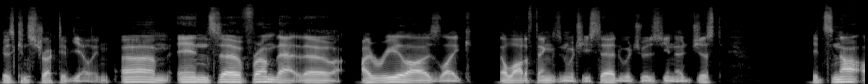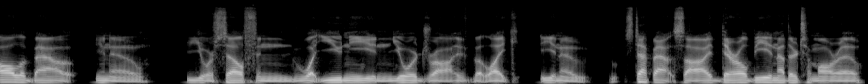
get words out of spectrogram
It was constructive yelling. Um, and so from that though, I realized like a lot of things in which he said, which was, you know, just it's not all about you know yourself and what you need and your drive but like you know step outside there'll be another tomorrow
